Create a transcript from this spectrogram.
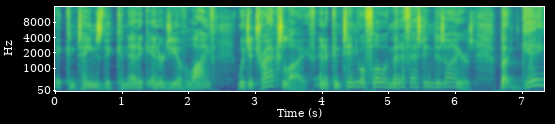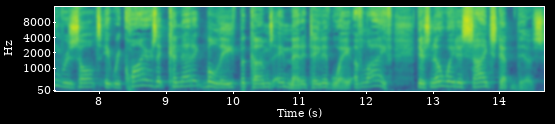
It contains the kinetic energy of life, which attracts life and a continual flow of manifesting desires. But getting results, it requires that kinetic belief becomes a meditative way of life. There's no way to sidestep this.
